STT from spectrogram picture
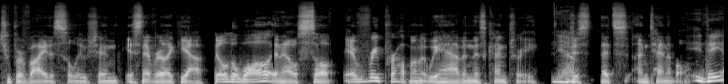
to provide a solution. It's never like, yeah, build a wall and that'll solve every problem that we have in this country. Yeah. Just that's untenable. The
